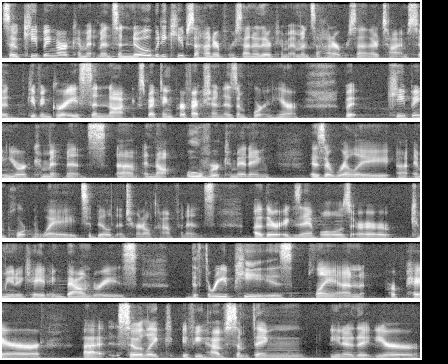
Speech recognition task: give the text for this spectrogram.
So keeping our commitments, and nobody keeps 100% of their commitments 100% of their time. So giving grace and not expecting perfection is important here. But keeping your commitments um, and not overcommitting is a really uh, important way to build internal confidence. Other examples are communicating boundaries, the three P's plan, prepare. Uh, so, like if you have something, you know, that you're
